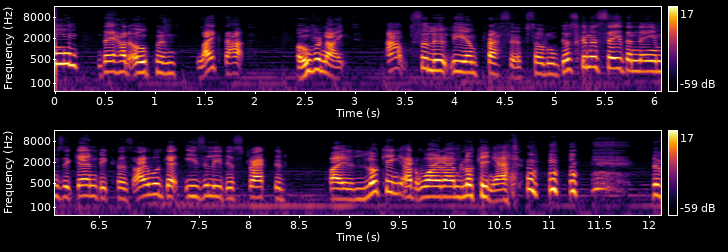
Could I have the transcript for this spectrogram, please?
boom, they had opened like that overnight. Absolutely impressive. So I'm just going to say the names again because I will get easily distracted by looking at what I'm looking at. the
